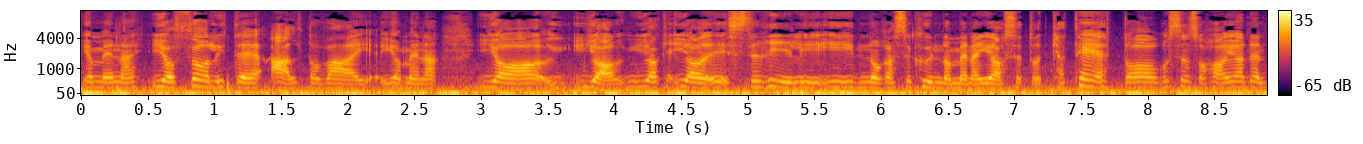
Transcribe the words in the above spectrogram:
Jag menar, jag får lite allt av varje. Jag menar, jag, jag, jag, jag är steril i, i några sekunder medan jag sätter kateter och sen så har jag den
